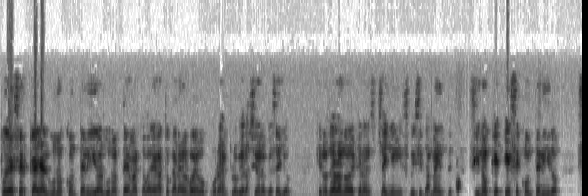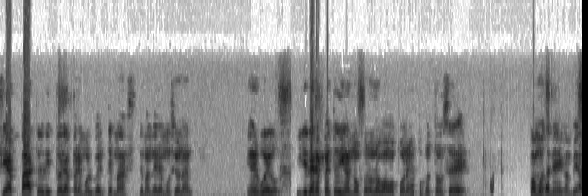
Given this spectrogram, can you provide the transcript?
puede ser que haya algunos contenidos, algunos temas que vayan a tocar en el juego, por ejemplo, violaciones, qué sé yo, que no estoy hablando de que lo enseñen explícitamente, sino que ese contenido sea parte de la historia para envolverte más de manera emocional en el juego y que de repente digan, no, pero no lo vamos a poner porque entonces vamos a tener que cambiar.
